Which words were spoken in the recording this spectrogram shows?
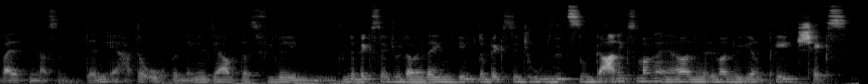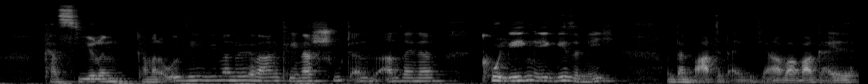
walten lassen. Denn er hatte auch bemängelt, ja, dass viele, viele Backstage-Mitarbeiter eben, eben nur Backstage rumsitzen und gar nichts machen, ja, und immer nur ihre Paychecks kassieren. Kann man auch sehen, wie man will. War ein kleiner Shoot an, an seine Kollegen, ich weiß nicht. Und dann wartet eigentlich, ja, aber war geil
